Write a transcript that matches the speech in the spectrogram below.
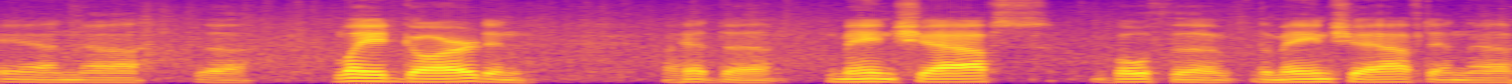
and uh, the blade guard and I had the main shafts both the, the main shaft and the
